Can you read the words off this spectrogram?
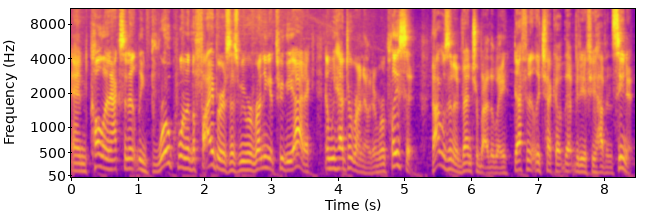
and Colin accidentally broke one of the fibers as we were running it through the attic and we had to run out and replace it. That was an adventure by the way, definitely check out that video if you haven't seen it.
